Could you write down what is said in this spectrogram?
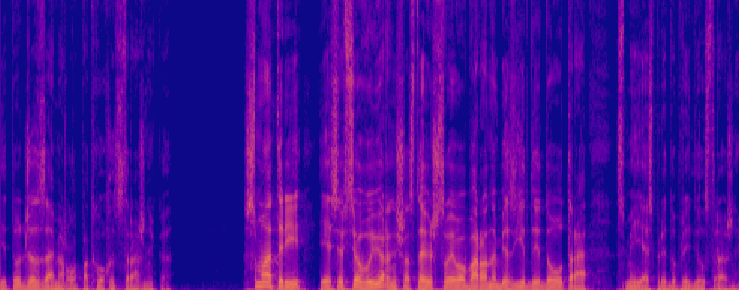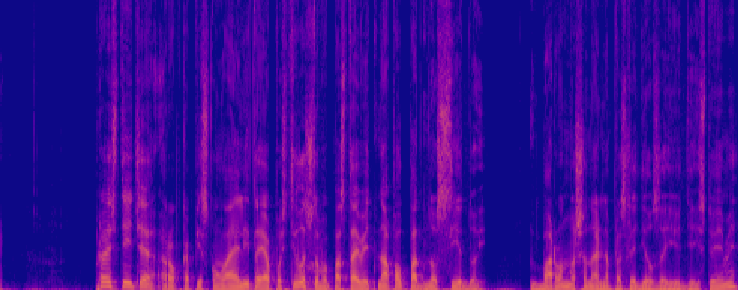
и тут же замерла под хохот стражника. «Смотри, если все вывернешь, оставишь своего барона без еды до утра», — смеясь предупредил стражник. «Простите», — робко пискнула Элита и опустилась, чтобы поставить на пол поднос с едой. Барон машинально проследил за ее действиями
